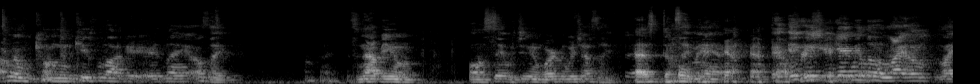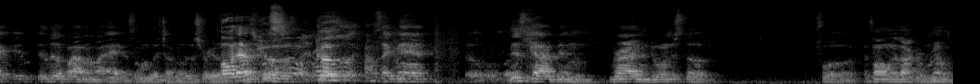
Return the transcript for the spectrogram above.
I remember coming in the kids' locker and everything. I was like, okay, to not be on on set with you and working with you. I was like. That's I dope, like, man, it, it, it gave me a little light on, like, it, a fire on my ass. I'm gonna let y'all know this straight up. Oh, that's because, what's because I was like, man, this guy been grinding, doing this stuff for as long as I can remember.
